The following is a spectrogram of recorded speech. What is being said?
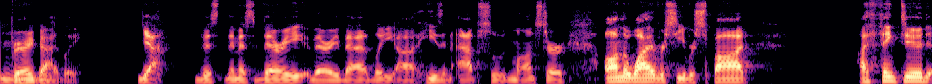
Mm. very badly. Yeah, this they missed very very badly. Uh, he's an absolute monster on the wide receiver spot. I think, dude,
